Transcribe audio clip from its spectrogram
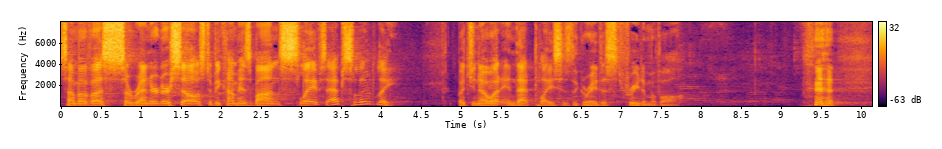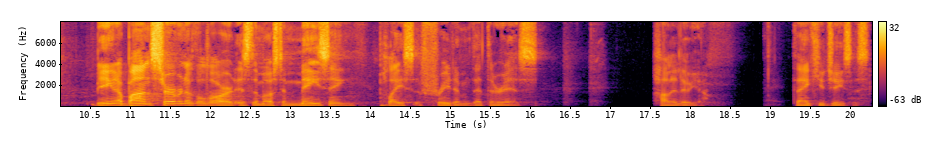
some of us, surrendered ourselves to become his bond slaves? Absolutely. But you know what? In that place is the greatest freedom of all. Being a bond servant of the Lord is the most amazing place of freedom that there is. Hallelujah. Thank you, Jesus.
